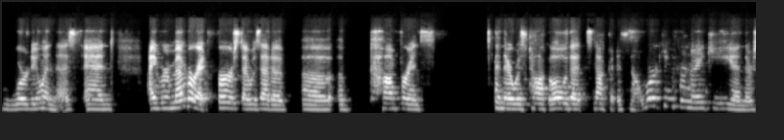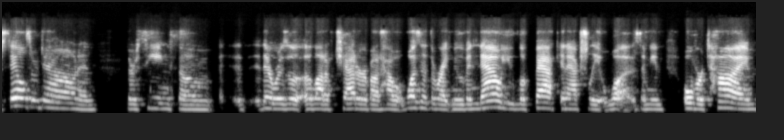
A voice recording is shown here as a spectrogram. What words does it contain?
we're doing this. And I remember at first I was at a, a, a conference and there was talk, oh, that's not good. it's not working for Nike and their sales are down and they're seeing some eh, there was a, a, lot of chatter about how it wasn't the right move and now you look back and actually it was. I mean over time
